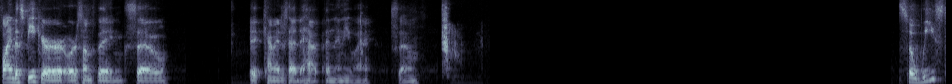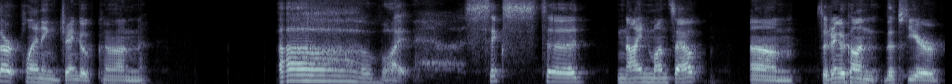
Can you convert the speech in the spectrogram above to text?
find a speaker or something. So it kind of just had to happen anyway. So. So we start planning DjangoCon. Uh, what? six to nine months out. Um, so DjangoCon this year,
